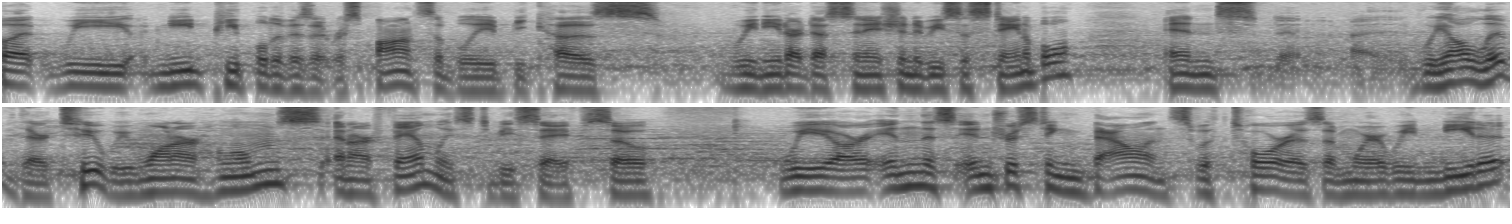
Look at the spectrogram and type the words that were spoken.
but we need people to visit responsibly because we need our destination to be sustainable. And uh, we all live there too. We want our homes and our families to be safe. So we are in this interesting balance with tourism where we need it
